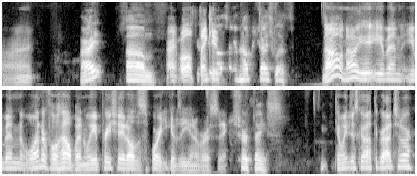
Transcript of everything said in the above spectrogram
All right. All right. Um, All right. Well, thank you. else I can help you guys with. No, no, you you've been you've been wonderful help, and we appreciate all the support you give the university. Sure, thanks. Can we just go out the garage door,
